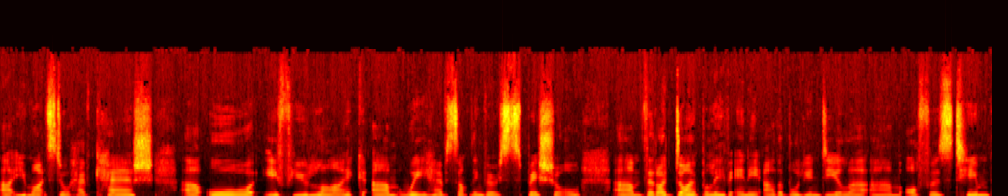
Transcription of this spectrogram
Uh, you might still have cash. Uh, or if you like, um, we have something very special um, that I don't believe any other bullion dealer um, offers, Tim.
